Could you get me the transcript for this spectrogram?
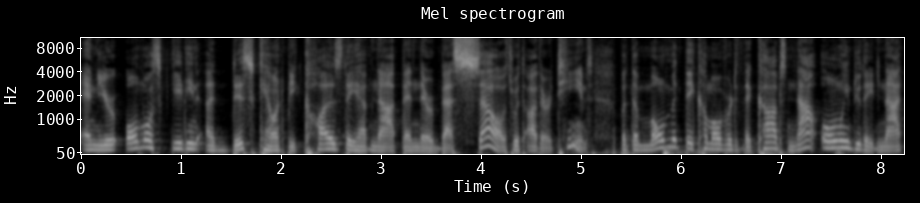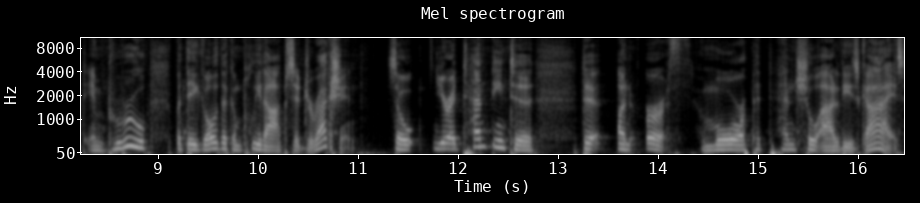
And you're almost getting a discount because they have not been their best selves with other teams. But the moment they come over to the Cubs, not only do they not improve, but they go the complete opposite direction. So you're attempting to to unearth more potential out of these guys.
